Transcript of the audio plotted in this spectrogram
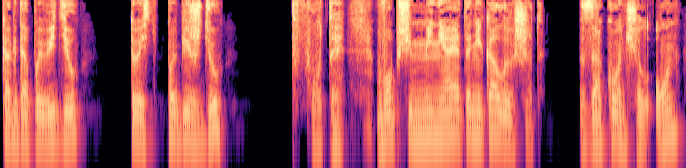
когда поведю, то есть побеждю. Тфу ты, в общем, меня это не колышет. Закончил он,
